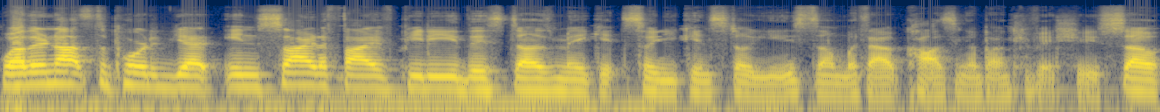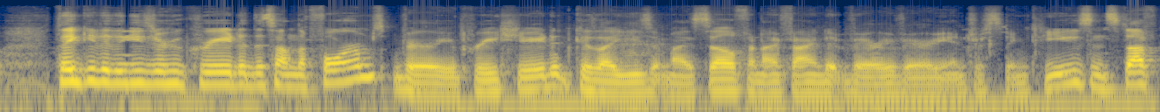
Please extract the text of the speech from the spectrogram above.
While they're not supported yet inside of FivePD, this does make it so you can still use them without causing a bunch of issues. So thank you to the user who created this on the forums. Very appreciated because I use it myself and I find it very, very interesting to use and stuff.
